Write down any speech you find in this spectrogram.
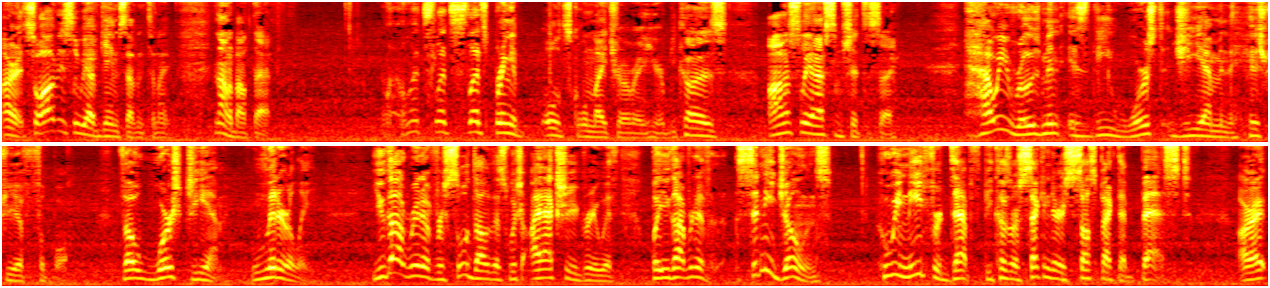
All right, so obviously we have Game Seven tonight. Not about that. Let's let's let's bring it old school Nitro right here because honestly, I have some shit to say. Howie Roseman is the worst GM in the history of football. The worst GM, literally. You got rid of Rasul Douglas, which I actually agree with, but you got rid of Sidney Jones, who we need for depth because our secondary suspect at best. All right.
